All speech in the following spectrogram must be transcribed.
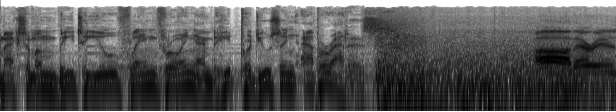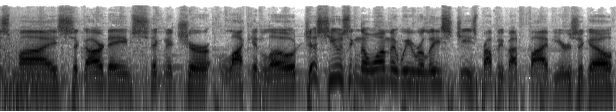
Maximum BTU flame throwing and heat producing apparatus. Ah, there is my Cigar Dave signature lock and load. Just using the one that we released, geez, probably about five years ago.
